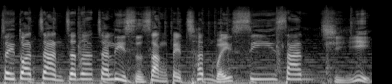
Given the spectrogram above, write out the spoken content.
这段战争呢，在历史上被称为西山起义。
